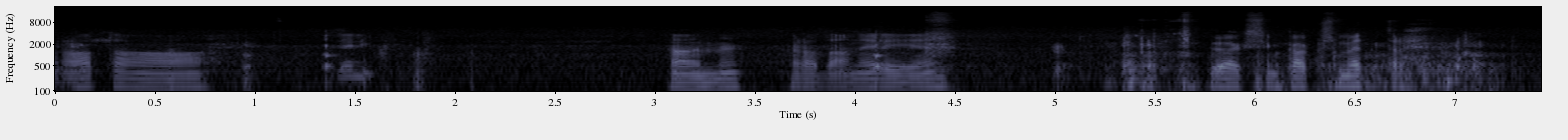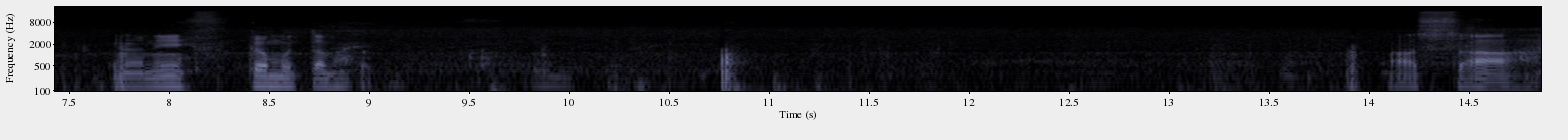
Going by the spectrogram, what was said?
rada. Neli. On jah, rada neli jah. üheksakümmend kaks meetri. no nii, kõmmutame. Assaa.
